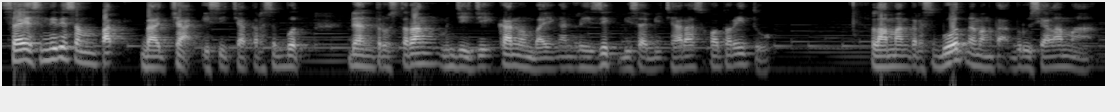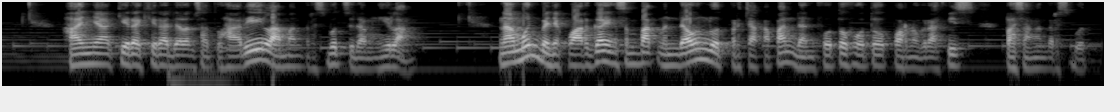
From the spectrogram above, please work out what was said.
Saya sendiri sempat baca isi chat tersebut dan terus terang menjijikkan membayangkan Rizik bisa bicara sekotor itu. Laman tersebut memang tak berusia lama. Hanya kira-kira dalam satu hari laman tersebut sudah menghilang. Namun banyak warga yang sempat mendownload percakapan dan foto-foto pornografis pasangan tersebut.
